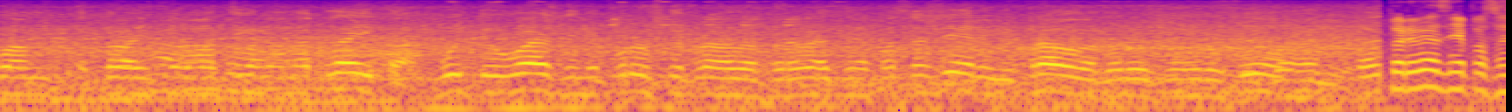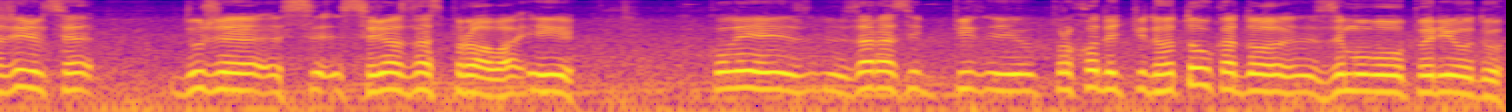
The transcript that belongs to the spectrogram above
Вам така інформаційна наклейка. Будьте уважні, не порушуйте правила перевезення пасажирів і правила дорожнього руху. Перевезення пасажирів це дуже серйозна справа. І коли зараз проходить підготовка до зимового періоду,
